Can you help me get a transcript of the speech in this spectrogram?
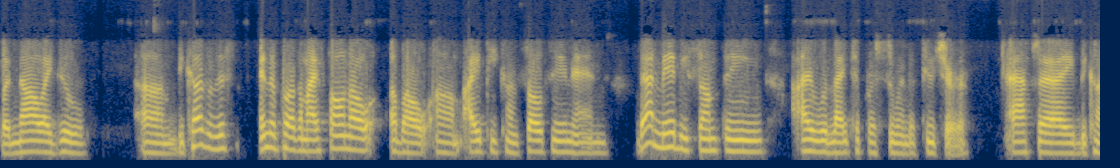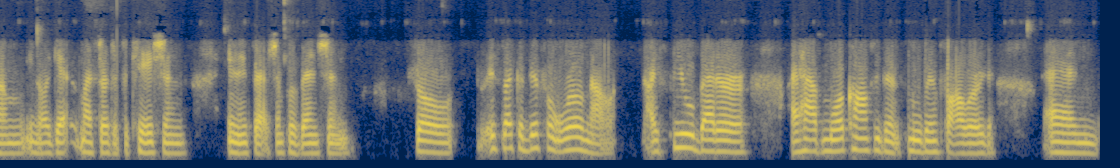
but now I do. Um, because of this, in the program, I found out about um, IP consulting, and that may be something I would like to pursue in the future after I become, you know, I get my certification in infection prevention. So it's like a different world now. I feel better. I have more confidence moving forward, and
